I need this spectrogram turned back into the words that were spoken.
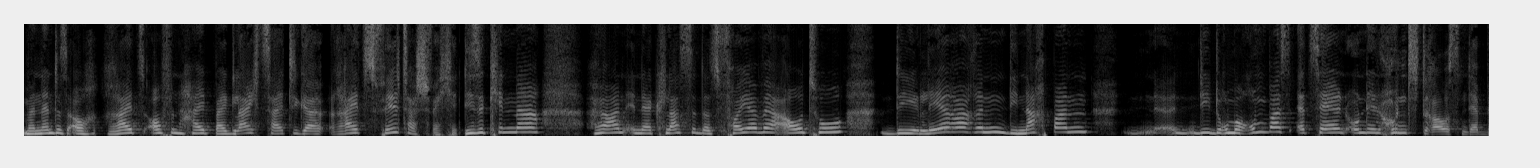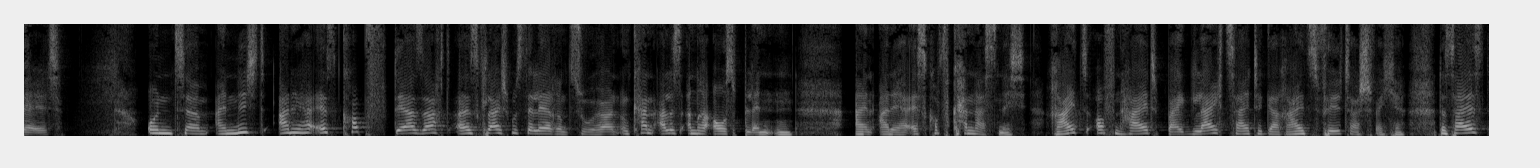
Man nennt es auch Reizoffenheit bei gleichzeitiger Reizfilterschwäche. Diese Kinder hören in der Klasse das Feuerwehrauto, die Lehrerin, die Nachbarn, die drumherum was erzählen und den Hund draußen, der bellt. Und ähm, ein Nicht-ADHS-Kopf, der sagt, alles klar, ich muss der Lehrerin zuhören und kann alles andere ausblenden. Ein ADHS-Kopf kann das nicht. Reizoffenheit bei gleichzeitiger Reizfilterschwäche. Das heißt,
